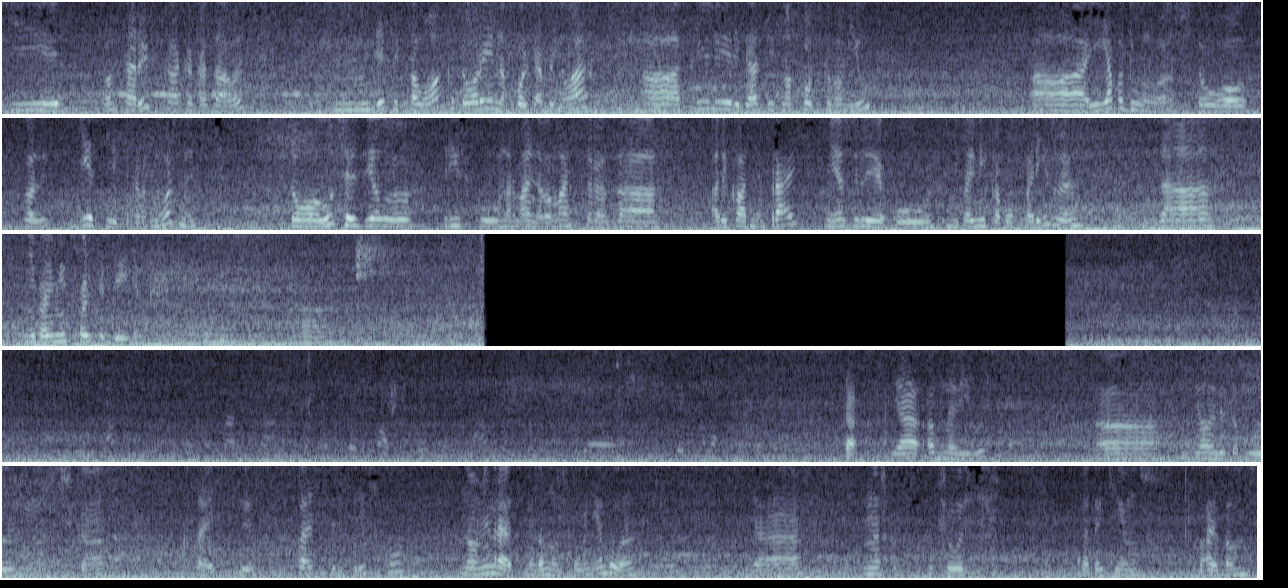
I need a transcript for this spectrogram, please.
И, во-вторых, как оказалось, здесь есть салон, который, насколько я поняла, а, открыли ребята из московского Мьют. А, и я подумала, что если есть такая возможность, то лучше я сделаю стрижку нормального мастера за адекватный прайс, нежели у не пойми кого в Париже, за не пойми сколько денег. Так, я обновилась. А, сделали такую немножечко класси стрижку. Но мне нравится, мне давно такого не было. Я немножко соскучилась по таким вайбам.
